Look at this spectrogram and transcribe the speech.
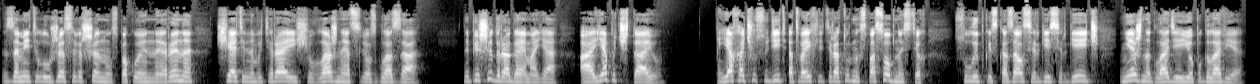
заметила уже совершенно успокоенная Рена, тщательно вытирая еще влажные от слез глаза. Напиши, дорогая моя, а я почитаю. Я хочу судить о твоих литературных способностях, с улыбкой сказал Сергей Сергеевич, нежно гладя ее по голове.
